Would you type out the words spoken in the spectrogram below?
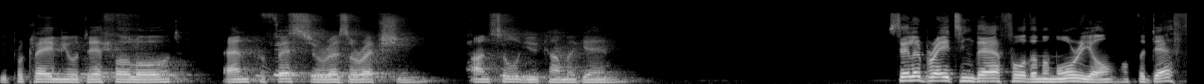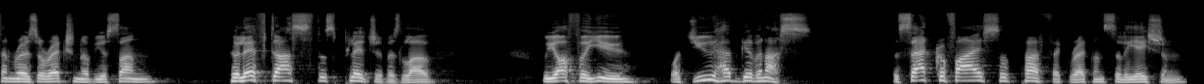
We proclaim your death, O Lord, and profess your resurrection until you come again. Celebrating, therefore, the memorial of the death and resurrection of your Son, who left us this pledge of his love, we offer you what you have given us the sacrifice of perfect reconciliation.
